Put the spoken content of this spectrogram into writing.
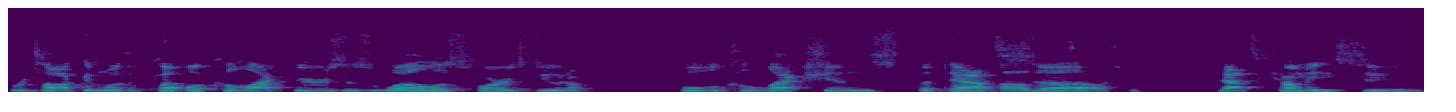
we're talking with a couple collectors as well as far as doing a full collections. But that's oh, that's, uh, awesome. that's coming soon.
